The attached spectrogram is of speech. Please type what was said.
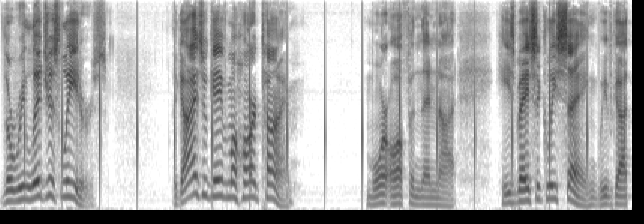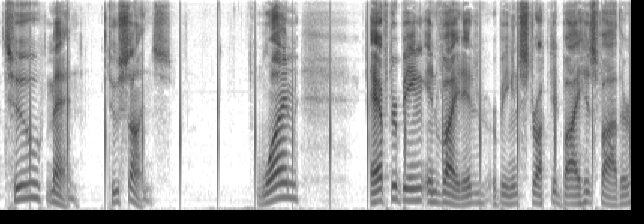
the religious leaders, the guys who gave him a hard time, more often than not. He's basically saying we've got two men, two sons. One, after being invited or being instructed by his father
